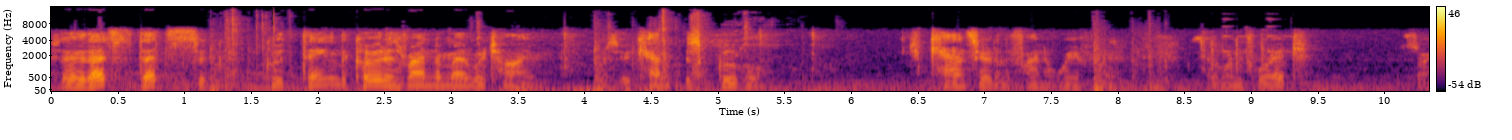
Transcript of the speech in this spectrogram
So that's that's a good thing. The code is random every time. So you can't just Google. Can certainly find a way for it. So 148. Sorry.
